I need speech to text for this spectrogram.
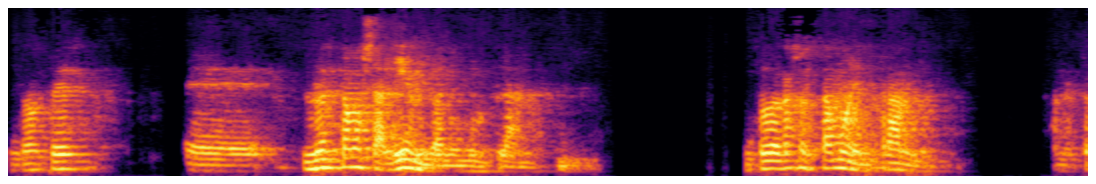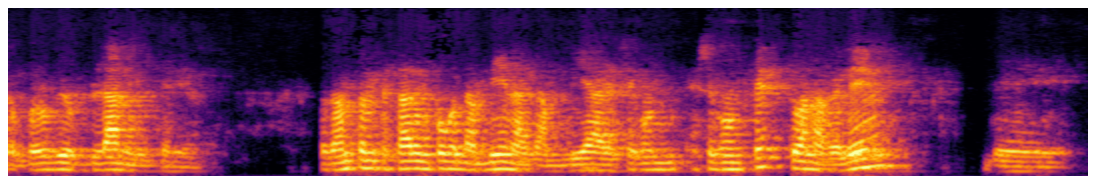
Entonces, eh, no estamos saliendo a ningún plano. En todo caso, estamos entrando a nuestro propio plano interior. Por lo tanto, empezar un poco también a cambiar ese, ese concepto, Ana Belén, de,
